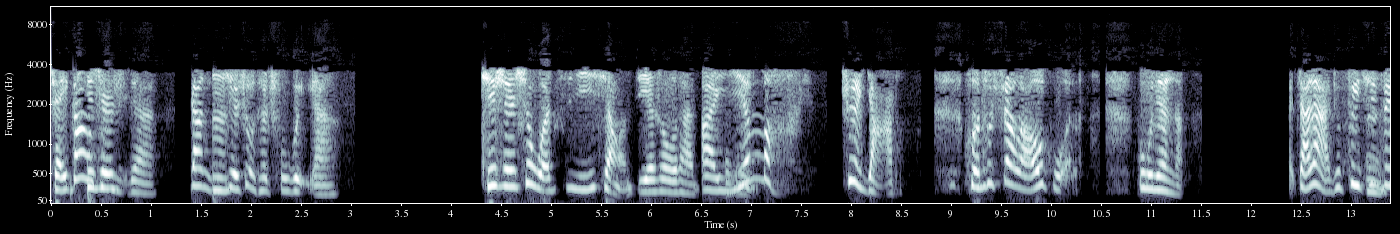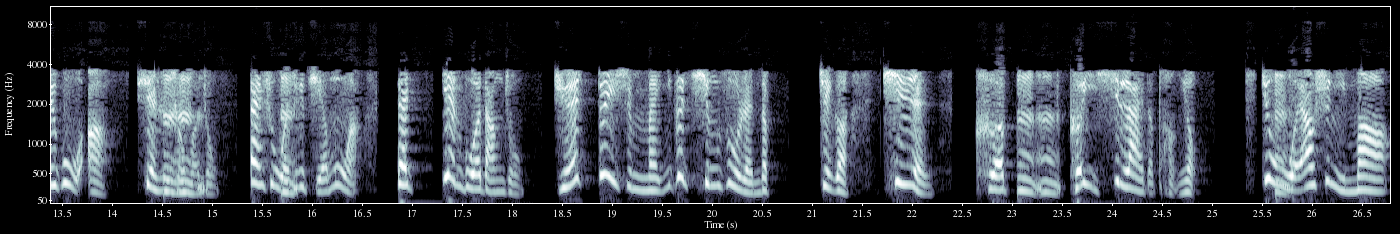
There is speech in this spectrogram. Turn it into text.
谁告诉你的？让你嗯接受他出轨呀？其实是我自己想接受他。哎呀妈呀，这丫头，我都上老火了，姑娘啊，咱俩就非亲嗯非故啊，现实生活中。但是我这个节目啊，在电波当中，绝对是每一个倾诉人的这个亲人和嗯嗯可以信赖的朋友。就嗯我要是你妈，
